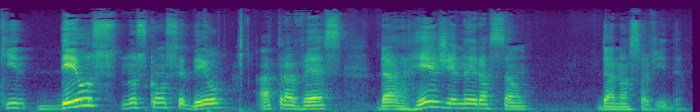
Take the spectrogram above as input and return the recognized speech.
que Deus nos concedeu através da regeneração da nossa vida.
